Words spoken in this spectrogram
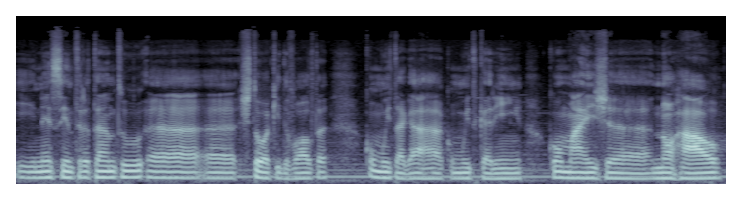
e nesse entretanto, ah, ah, estou aqui de volta com muita garra, com muito carinho, com mais ah, know-how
